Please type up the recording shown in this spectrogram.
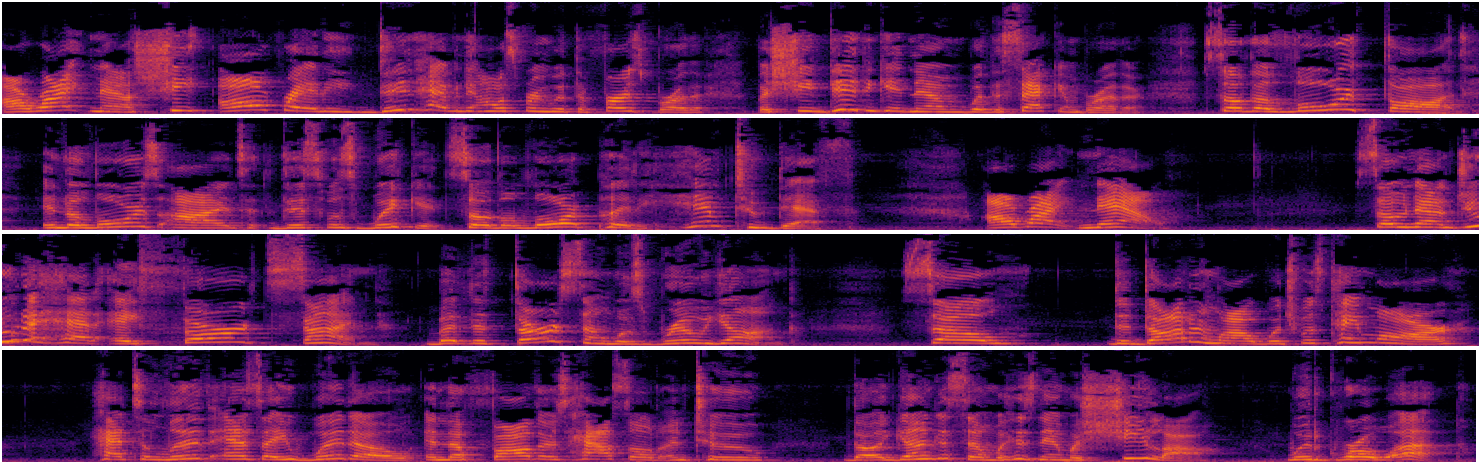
All right, now she already didn't have any offspring with the first brother, but she did get them with the second brother. So the Lord thought, in the Lord's eyes, this was wicked. So the Lord put him to death. All right, now, so now Judah had a third son, but the third son was real young. So the daughter in law, which was Tamar, had to live as a widow in the father's household until the youngest son, his name was Shelah, would grow up.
